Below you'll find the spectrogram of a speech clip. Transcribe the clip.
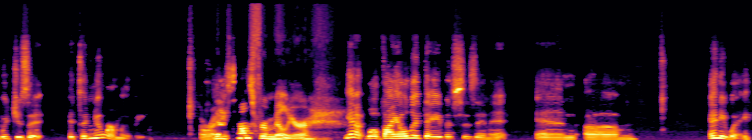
which is a it's a newer movie. All right. That sounds familiar. Yeah, well, Viola Davis is in it, and um, anyway,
